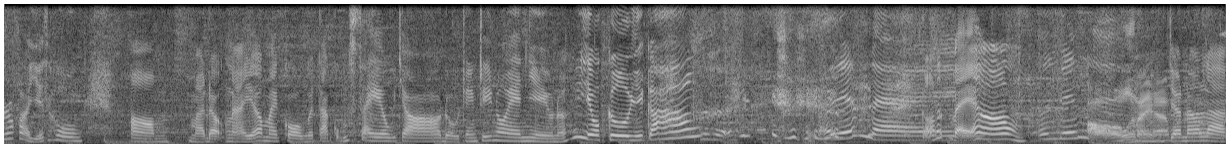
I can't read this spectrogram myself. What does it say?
rất là dễ thương. Ờm, mà đợt này á Michael người ta cũng sale cho đồ trang trí Noel nhiều nữa. Gì mà cười vậy con? Đếm này con thích vẽ không? Đếm Ổn cái này hả? cho nên là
